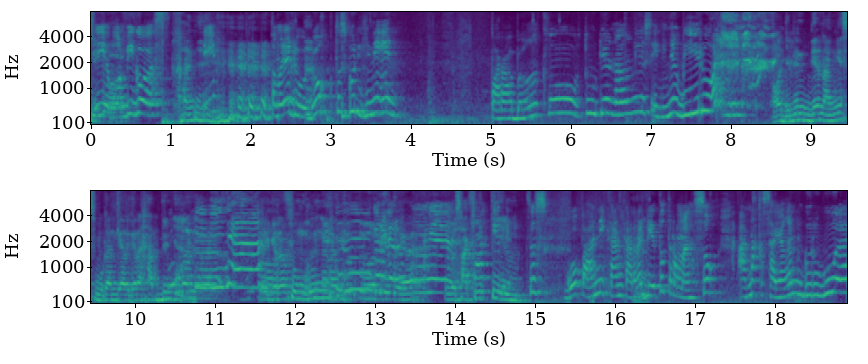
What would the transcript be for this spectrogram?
iya bukan bigos nih temennya duduk terus gue diginiin parah banget lo tuh dia nangis ininya biru Oh, jadi dia nangis bukan gara-gara hatinya. Bukan gara- Gara-gara punggungnya. Gara-gara punggungnya. gara-gara ya. punggungnya Lu sakitin. sakit. terus gue panik kan karena dia tuh termasuk anak kesayangan guru gue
